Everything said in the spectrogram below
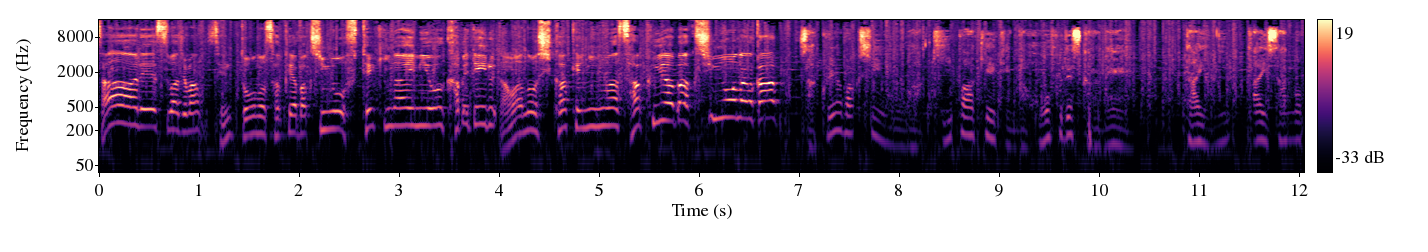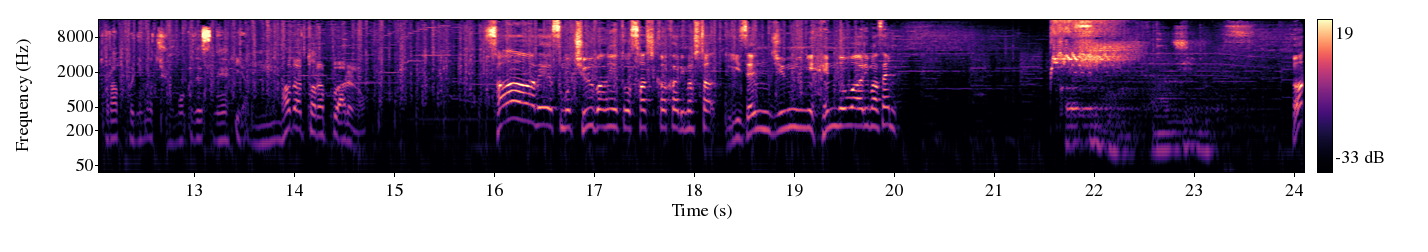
さあレースは序盤先頭の昨夜爆心王不敵な笑みを浮かべている縄の仕掛け人は昨夜爆心王なのか？昨夜爆心王はキーパー経験が豊富ですからね。第2、第3のトラップにも注目ですね。いや、まだトラップあるの？さあレースも中盤へと差し掛かりました依然順位に変動はありませんおっ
